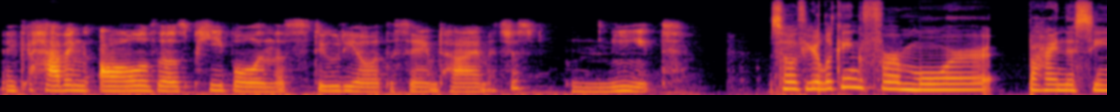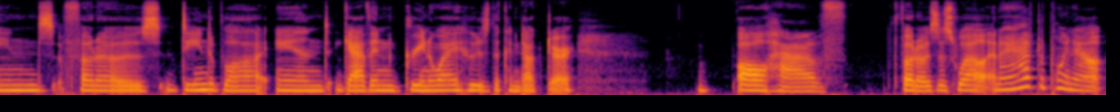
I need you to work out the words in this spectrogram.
like having all of those people in the studio at the same time. It's just neat. So if you're looking for more behind the scenes photos, Dean DeBlois and Gavin Greenaway, who's the conductor, all have photos as well. And I have to point out,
